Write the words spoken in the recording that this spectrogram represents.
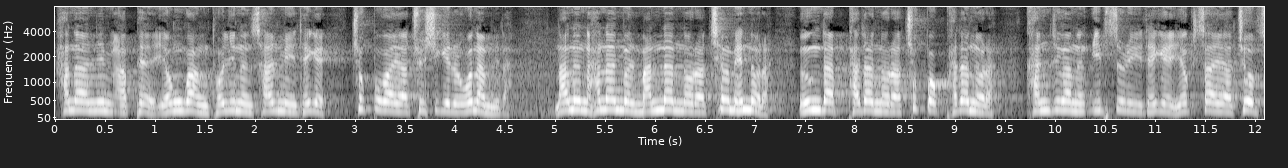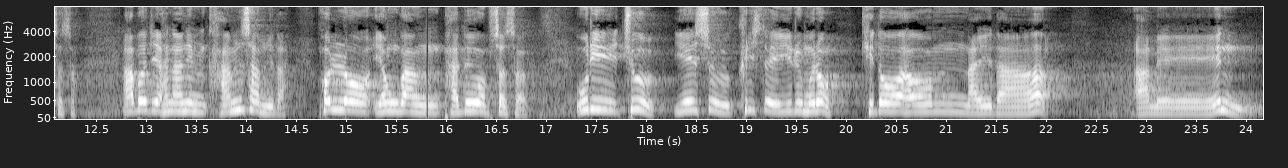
하나님 앞에 영광 돌리는 삶이 되게 축복하여 주시기를 원합니다. 나는 하나님을 만났노라 체험했노라 응답 받았노라 축복 받았노라 간증하는 입술이 되게 역사하여 주옵소서. 아버지 하나님 감사합니다. 홀로 영광 받으옵소서. 우리 주 예수 그리스도의 이름으로 기도하옵나이다. 아멘.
